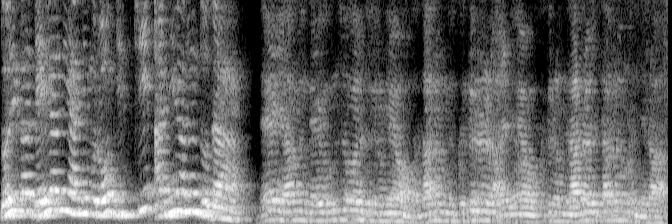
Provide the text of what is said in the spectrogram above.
너희가 내 양이 아니므로 믿지 아니하는도다 내 양은 내 음성을 들으며 나는 그들을 알며 그들은 나를 따르느니라.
